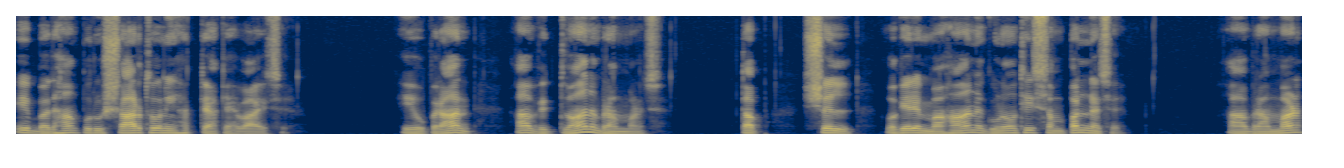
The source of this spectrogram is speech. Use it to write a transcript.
એ બધા પુરુષાર્થોની હત્યા કહેવાય છે. એ ઉપરાંત આ વિદ્વાન બ્રાહ્મણ છે. તપ, શિલ વગેરે મહાન ગુણોથી સંપન્ન છે. આ બ્રાહ્મણ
